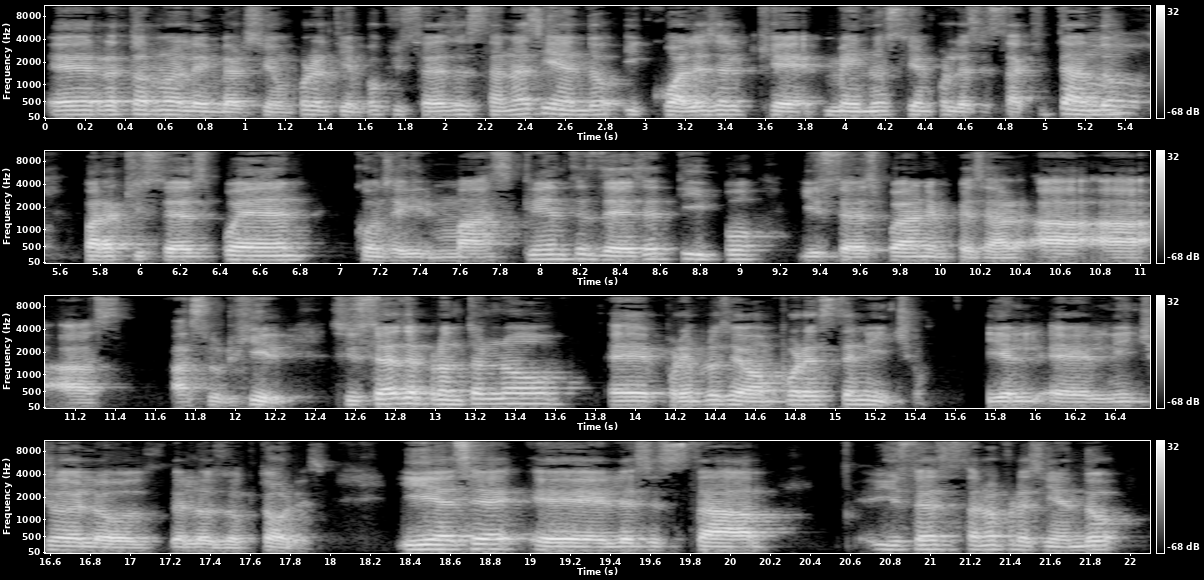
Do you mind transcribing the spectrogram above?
eh, retorno de la inversión por el tiempo que ustedes están haciendo y cuál es el que menos tiempo les está quitando para que ustedes puedan conseguir más clientes de ese tipo y ustedes puedan empezar a, surgir. Si ustedes de pronto no, eh, por ejemplo, se van por este nicho y el, nicho de los, de los doctores y ese eh, les está, y ustedes están ofreciendo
